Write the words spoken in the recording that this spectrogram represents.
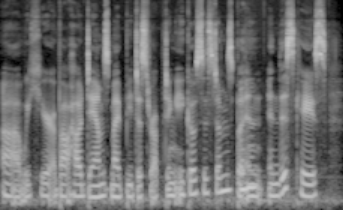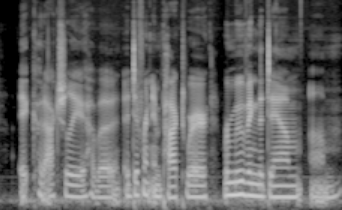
uh, we hear about how dams might be disrupting ecosystems, but in, in this case, it could actually have a, a different impact where removing the dam um,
